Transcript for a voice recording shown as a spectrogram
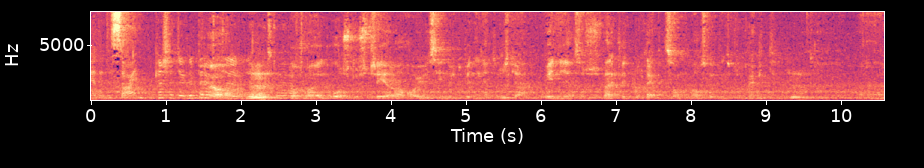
mediedesign. Kanske du vill berätta? Ja, mm. de har en årskurs 3 och har ju sin utbildning att de ska gå in i ett sorts verkligt projekt som avslutningsprojekt. Mm. Eh,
